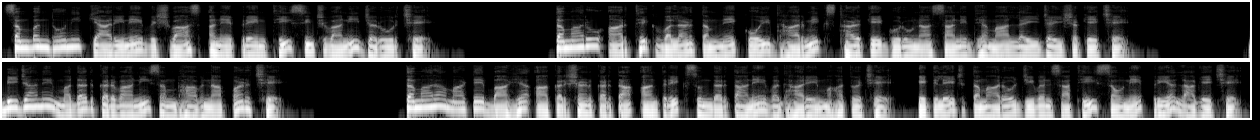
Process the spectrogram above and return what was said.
સંબંધોની ક્યારીને વિશ્વાસ અને પ્રેમથી સિંચવાની જરૂર છે. તમારું આર્થિક વલણ તમને કોઈ ધાર્મિક સ્થળ કે ગુરુના સાનિધ્યમાં લઈ જઈ શકે છે. બીજાને મદદ કરવાની સંભાવના પણ છે. તમારા માટે બાહ્ય આકર્ષણ કરતાં આંતરિક સુંદરતાને વધારે મહત્વ છે, એટલે જ તમારો જીવનસાથી સૌને પ્રિય લાગે છે.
